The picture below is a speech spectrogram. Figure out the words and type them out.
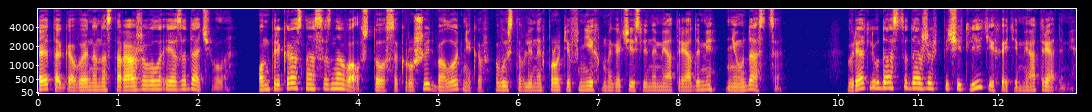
Это Гавена настораживало и озадачивало. Он прекрасно осознавал, что сокрушить болотников, выставленных против них многочисленными отрядами, не удастся. Вряд ли удастся даже впечатлить их этими отрядами.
